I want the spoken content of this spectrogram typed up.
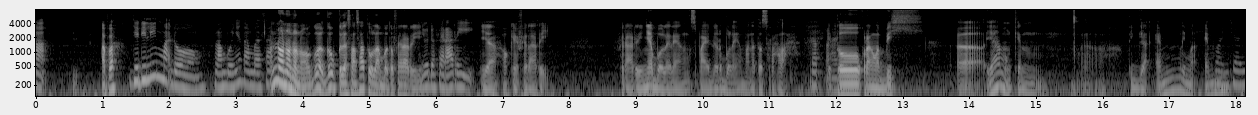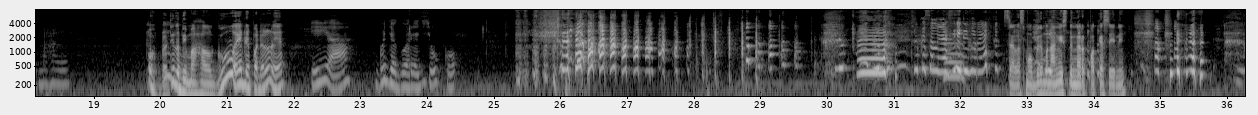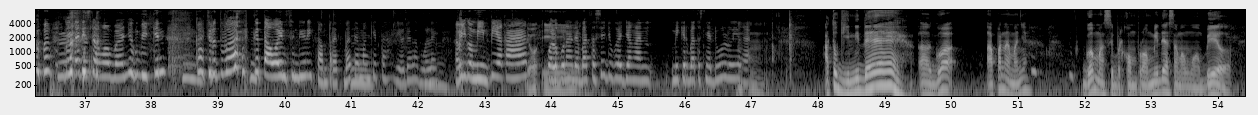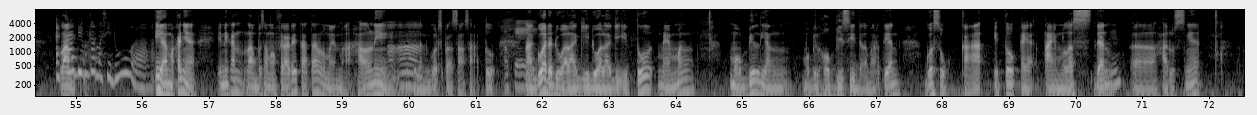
apa? jadi lima dong Lambonya tambah satu No no no no, gue gue pilih salah satu Lambo atau Ferrari. ya udah Ferrari Ya oke Ferrari. Ferrarinya boleh yang Spider, boleh yang mana terserah lah. berapa Itu kurang lebih eh, ya mungkin 3 m 5 m. Wanjai mahal ya Oh berarti lebih mahal gue daripada lo ya? Iya gue Jaguar aja cukup. Lu kesel gak sih dengernya Sales mobil menangis dengar podcast ini. gue tadi sama Banyu bikin kacrut banget ketawain sendiri kampret banget emang kita. Ya udahlah boleh. Tapi juga mimpi ya kan? Yoi. walaupun ada batasnya juga jangan mikir batasnya dulu ya nggak? Atau gini deh, gue apa namanya? Gue masih berkompromi deh sama mobil. eh Lam- tadi bentar masih dua Iya makanya ini kan Lambo sama Ferrari ternyata lumayan mahal nih gitu, dan gue harus pilih salah satu. Oke. Nah gue ada dua lagi, dua lagi itu memang mobil yang mobil hobi sih dalam artian gue suka itu kayak timeless dan eh, harusnya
